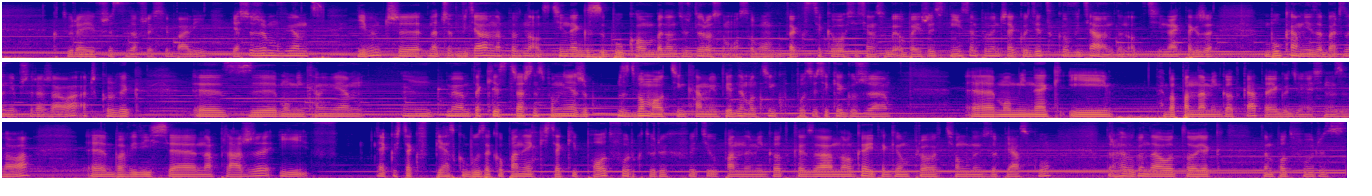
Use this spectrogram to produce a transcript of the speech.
której wszyscy zawsze się bali. Ja szczerze mówiąc, nie wiem czy, znaczy widziałem na pewno odcinek z Buką, będąc już dorosłą osobą, tak z ciekawości chciałem sobie obejrzeć. Nie jestem pewien, czy jako dziecko widziałem ten odcinek, także Buka mnie za bardzo nie przerażała, aczkolwiek y, z Muminkami miałem, mm, miałem takie straszne wspomnienia, że z dwoma odcinkami. W jednym odcinku było coś takiego, że e, Muminek i chyba Panna Migotka, ta jego dziewczyna się nazywała, e, bawili się na plaży i w jakoś tak w piasku był zakopany jakiś taki potwór, który chwycił pannę Migotkę za nogę i tak ją próbował wciągnąć do piasku. Trochę wyglądało to jak ten potwór z,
